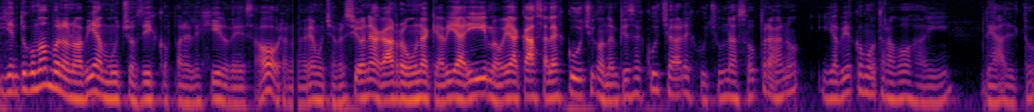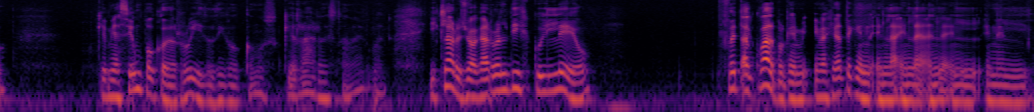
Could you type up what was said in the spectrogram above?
Y en Tucumán, bueno, no había muchos discos para elegir de esa obra, no había muchas versiones. Agarro una que había ahí, me voy a casa, la escucho y cuando empiezo a escuchar, escucho una soprano y había como otra voz ahí, de alto, que me hacía un poco de ruido. Digo, ¿cómo? Qué raro esto. Bueno. Y claro, yo agarro el disco y leo. Fue tal cual, porque imagínate que en, en, en el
